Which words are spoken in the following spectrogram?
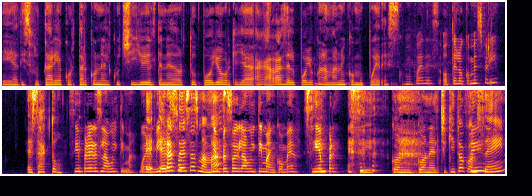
eh, a disfrutar y a cortar con el cuchillo y el tenedor tu pollo, porque ya agarras el pollo con la mano y como puedes. Como puedes. O te lo comes frío. Exacto. Siempre eres la última. Bueno, eh, ¿Eres de esas mamás? Siempre soy la última en comer. siempre. Sí. Con, con el chiquito, con Zane,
